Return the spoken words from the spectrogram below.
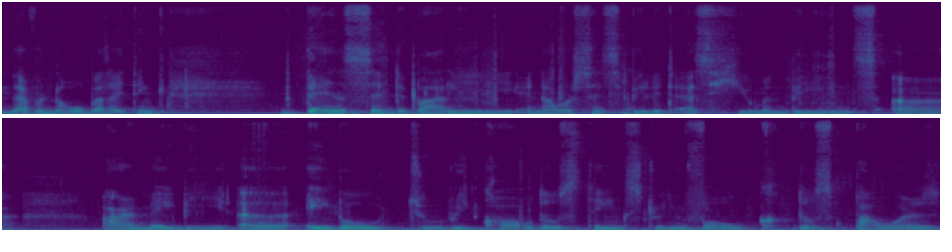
never know. But I think dance and the body and our sensibility as human beings uh, are maybe uh, able to recall those things, to invoke those powers,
